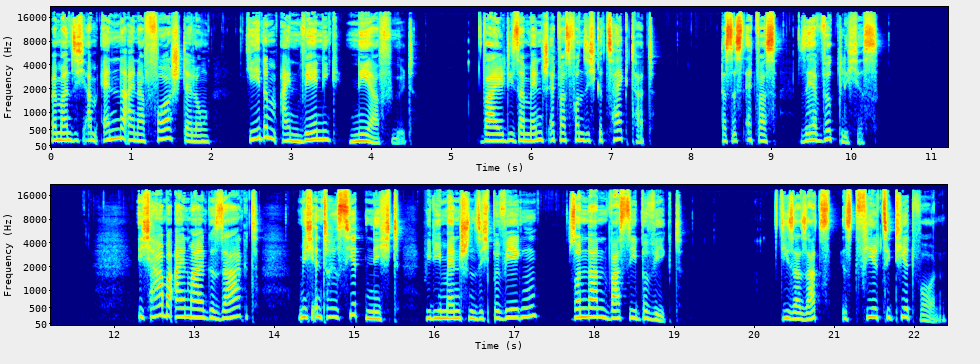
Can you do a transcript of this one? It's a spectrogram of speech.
wenn man sich am Ende einer Vorstellung jedem ein wenig näher fühlt, weil dieser Mensch etwas von sich gezeigt hat. Das ist etwas sehr Wirkliches, Ich habe einmal gesagt, mich interessiert nicht, wie die Menschen sich bewegen, sondern was sie bewegt. Dieser Satz ist viel zitiert worden.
